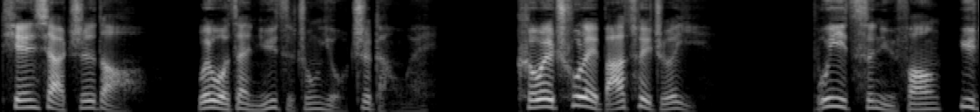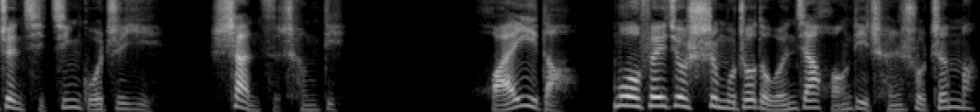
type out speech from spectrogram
天下知道，唯我在女子中有志敢为，可谓出类拔萃者矣。不意此女方欲振起巾帼之意，擅自称帝。”怀疑道：“莫非就是睦州的文家皇帝陈硕真吗？”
